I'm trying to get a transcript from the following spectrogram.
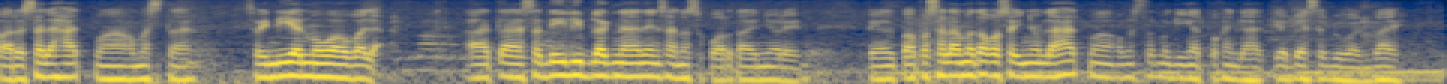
para sa lahat mga kamasta. So hindi yan mawawala. At ah, sa daily vlog natin sana suportahan nyo rin. Kaya nagpapasalamat ako sa inyong lahat mga kamasta. Mag-ingat po kayong lahat. God bless everyone. Bye.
